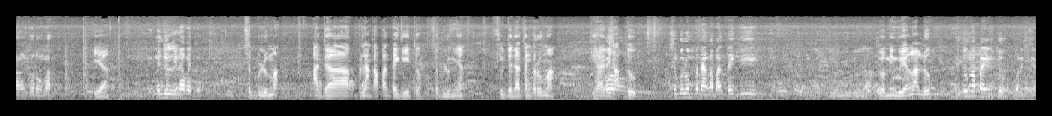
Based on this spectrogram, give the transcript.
Datang ke rumah. Iya. Nunjukin Itu- apa itu? Sebelum ada penangkapan Peggy itu sebelumnya sudah datang ke rumah di hari Oh. Sabtu Sebelum penangkapan Peggy, dua minggu yang lalu. itu ngapain tuh polisinya?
